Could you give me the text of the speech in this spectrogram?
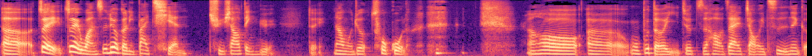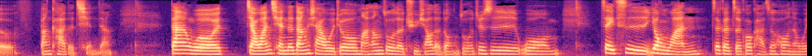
呃，最最晚是六个礼拜前取消订阅，对，那我就错过了，然后呃，我不得已就只好再缴一次那个办卡的钱，这样。但我缴完钱的当下，我就马上做了取消的动作，就是我这次用完这个折扣卡之后呢，我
